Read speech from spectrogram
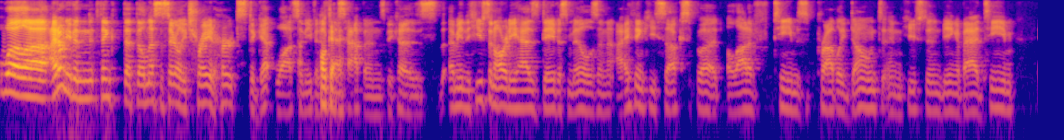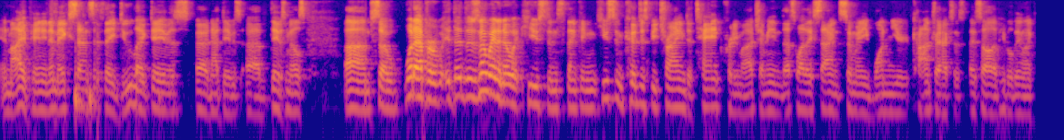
Well, uh, I don't even think that they'll necessarily trade Hurts to get Watson, even if okay. this happens, because I mean, Houston already has Davis Mills, and I think he sucks, but a lot of teams probably don't. And Houston being a bad team, in my opinion, it makes sense if they do like Davis, uh, not Davis, uh, Davis Mills. Um, so whatever, there's no way to know what Houston's thinking. Houston could just be trying to tank pretty much. I mean, that's why they signed so many one-year contracts. I saw that people being like,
